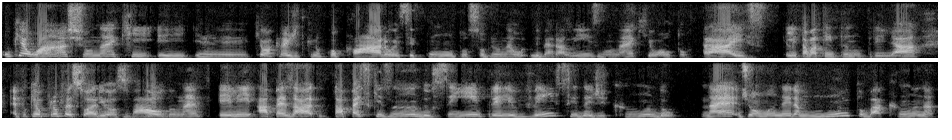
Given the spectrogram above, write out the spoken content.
o que eu acho, né, que, e, é, que eu acredito que não ficou claro esse ponto sobre o neoliberalismo, né, que o autor traz, ele estava tentando trilhar, é porque o professor Ariosvaldo, né, ele, apesar de estar tá pesquisando sempre, ele vem se dedicando, né, de uma maneira muito bacana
